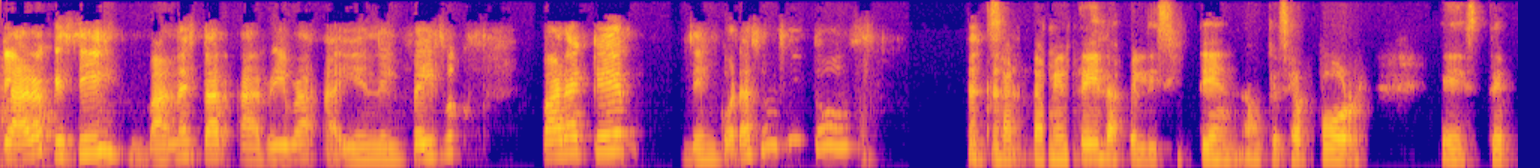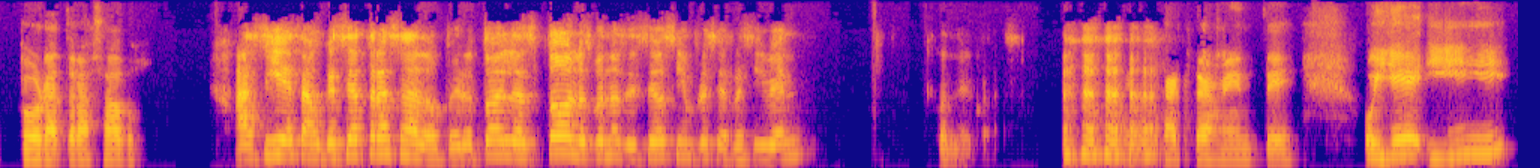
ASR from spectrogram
Claro que sí, van a estar arriba ahí en el Facebook para que den corazoncitos. Exactamente, y la feliciten, aunque sea por este, por atrasado. Así es, aunque sea atrasado, pero todas las, todos los buenos deseos siempre se reciben con el corazón. Exactamente. Oye, y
